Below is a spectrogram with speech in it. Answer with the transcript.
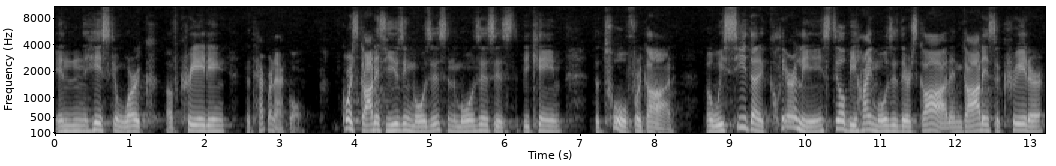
in his work of creating the tabernacle. Of course, God is using Moses, and Moses is, became the tool for God. But we see that clearly, still behind Moses, there's God, and God is the creator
